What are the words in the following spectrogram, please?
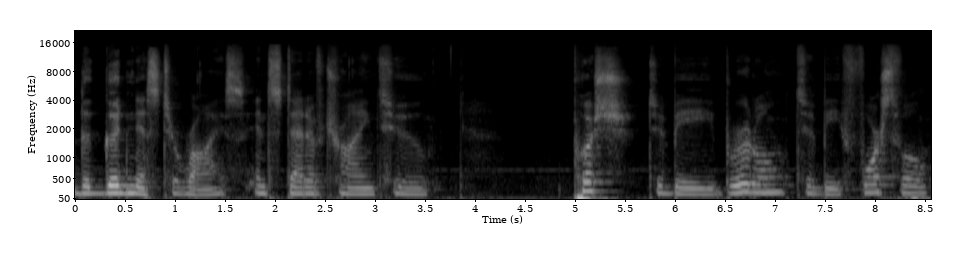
the goodness to rise instead of trying to push, to be brutal, to be forceful,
